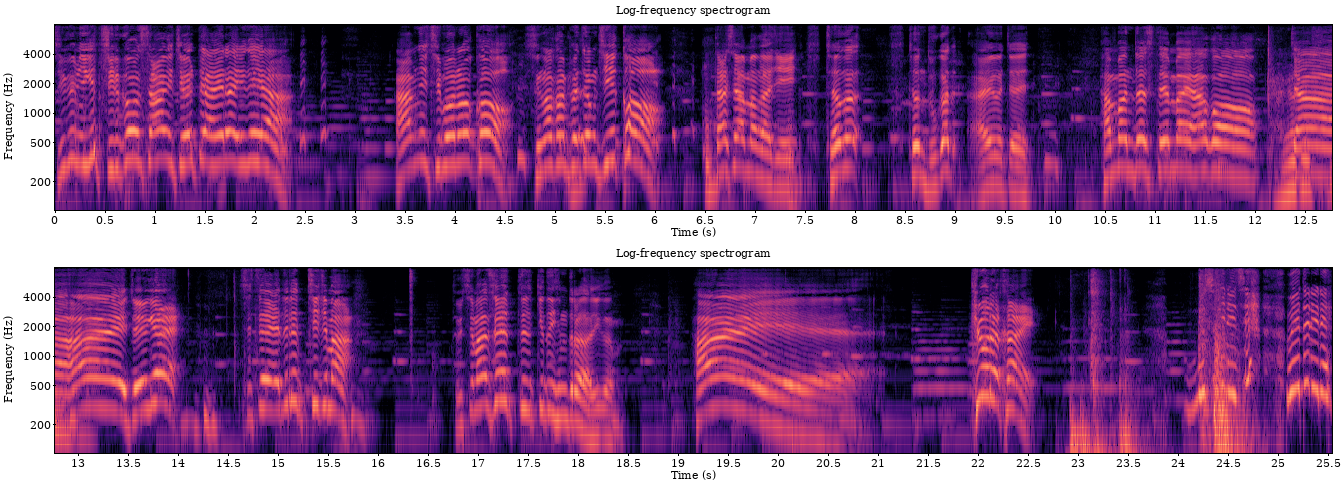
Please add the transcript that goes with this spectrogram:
지금 이게 즐거운 상황이 절대 아니라 이거야. 앞니 집어넣고 심각한 표정 짓고 다시 한 번 가지. 저거 전 누가 아유 저한 번 더 스탠바이 하고 자 하이 조용히 해. 진짜 애드립 치지 마. 두시만세 듣기도 힘들어 지금. 하이 큐라카이. 무슨 일이지? 왜들 이래?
